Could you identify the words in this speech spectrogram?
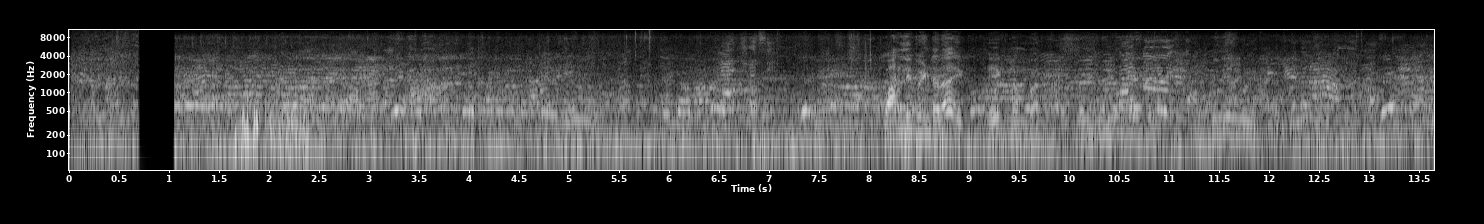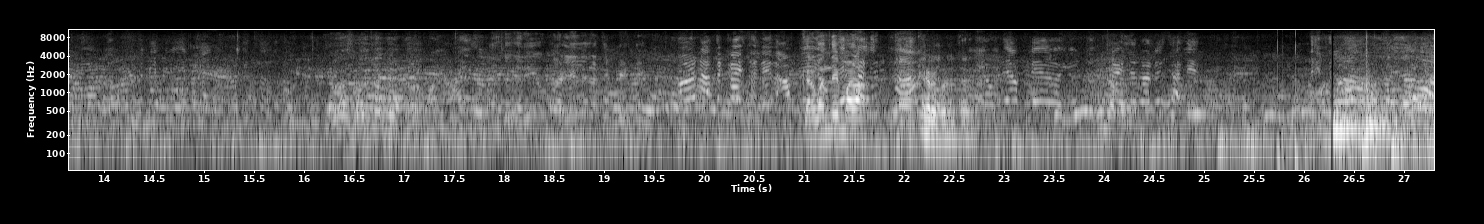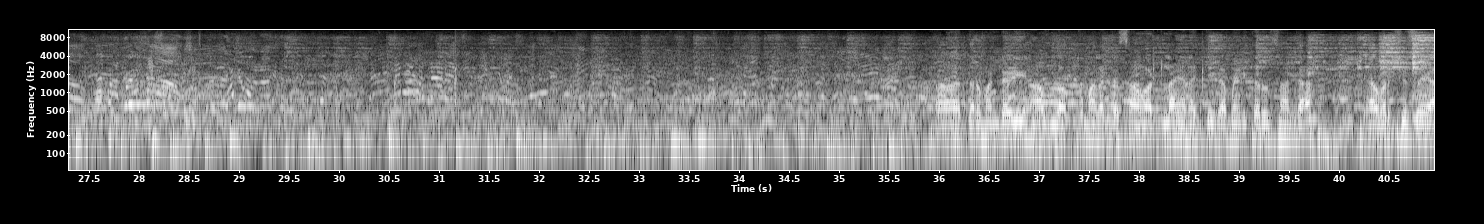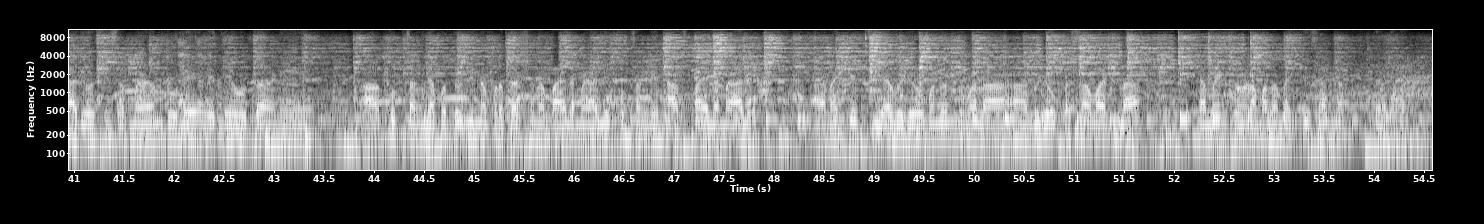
वारली पेंटर एक एक नंबर. घरी दिनेश भोईर पण आता काय झालंय आपले करवंदे एवढे मळा. करवंदे. एवढे आपले YouTube चॅनलवाले झालेत. अ, तर मंडळी हा ब्लॉग तुम्हाला कसा वाटला हे नक्की कमेंट करून सांगा यावर्षीचं हे आदिवासी संमेलन धुले येथे होतं आणि खूप चांगल्या पद्धतीनं प्रदर्शनं पाहायला मिळाली खूप चांगले नाच पाहायला मिळाले. नक्कीच या व्हिडिओमधून तुम्हाला हा व्हिडिओ कसा वाटला कमेंट करून आम्हाला नक्की सांगा. धन्यवाद.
